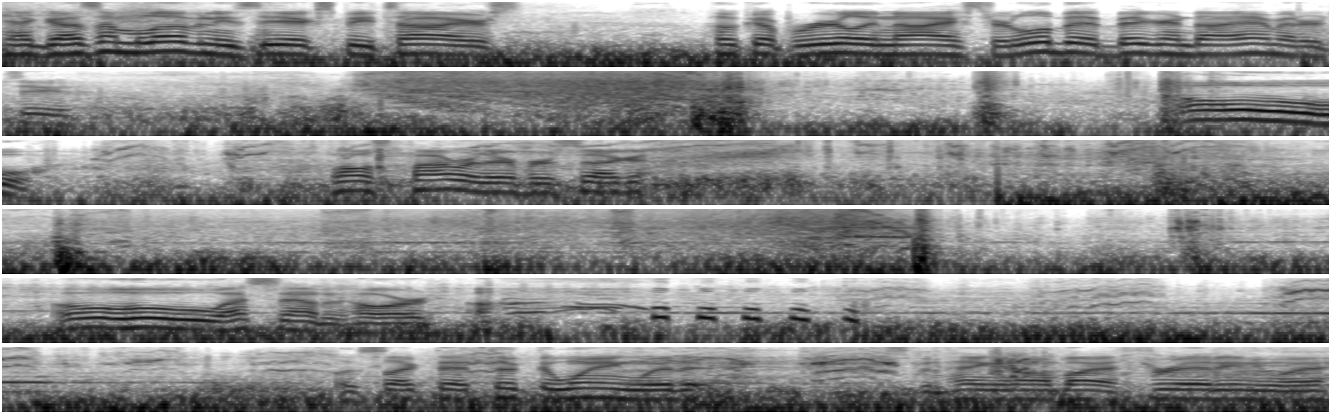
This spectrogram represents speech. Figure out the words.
Yeah, guys, I'm loving these EXB tires. Hook up really nice. They're a little bit bigger in diameter, too. Oh, lost power there for a second. Oh, that sounded hard. Looks like that took the wing with it. It's been hanging on by a thread anyway.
